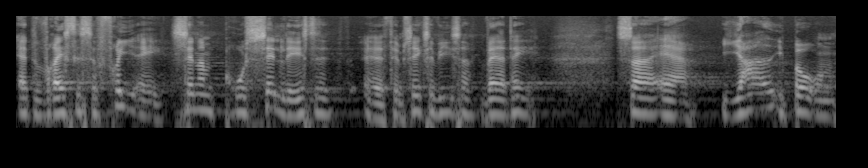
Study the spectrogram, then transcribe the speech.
at vriste sig fri af, selvom Proust selv læste øh, 5-6 aviser hver dag, så er jeget i bogen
